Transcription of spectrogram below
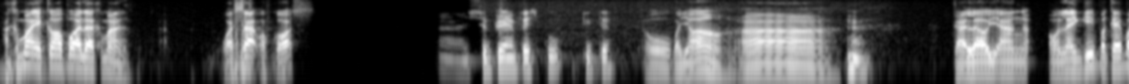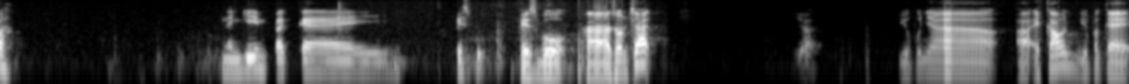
Akmal account apa ada Akmal? WhatsApp of course. Ha, Instagram, Facebook, Twitter. Oh, banyak ah. Ah. Kalau yang online game pakai apa? Dan game pakai Facebook. Facebook. Ah, Somchat? You punya uh, account, you pakai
